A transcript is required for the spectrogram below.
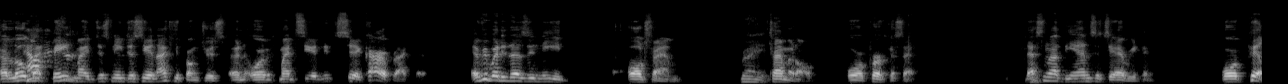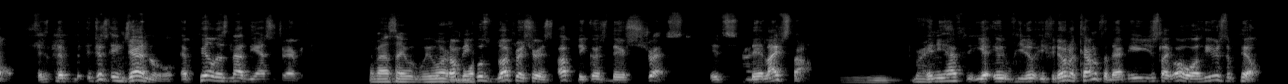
A low How, back pain might just need to see an acupuncturist, and, or might see need to see a chiropractor. Everybody doesn't need Ultram, right? Tramadol or Percocet. That's not the answer to everything, or a pill. The, just in general, a pill is not the answer to everything. I'm about to say we want some people's blood pressure is up because they're stressed. It's their lifestyle, right. and you have to. If you don't, if you don't account for that, you're just like, oh well, here's the pill,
